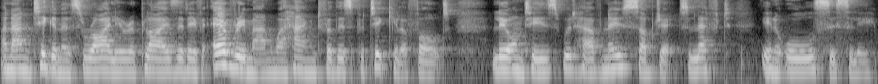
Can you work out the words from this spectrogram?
and Antigonus wryly replies that if every man were hanged for this particular fault, Leontes would have no subjects left in all Sicily.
